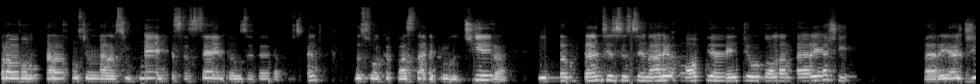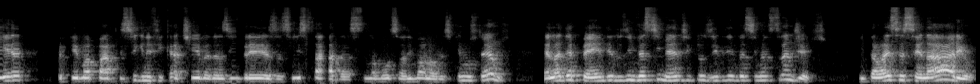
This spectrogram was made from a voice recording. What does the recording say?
para voltar a funcionar a 50%, 60% ou 70% da sua capacidade produtiva, então, perante esse cenário, obviamente, o dólar vai reagir. Vai reagir porque uma parte significativa das empresas listadas na Bolsa de Valores que nós temos, ela depende dos investimentos, inclusive de investimentos estrangeiros. Então, esse cenário,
